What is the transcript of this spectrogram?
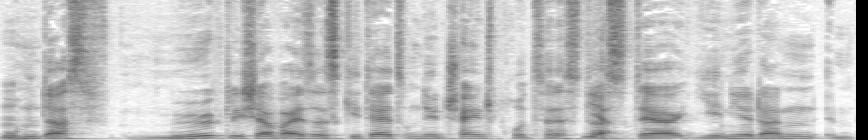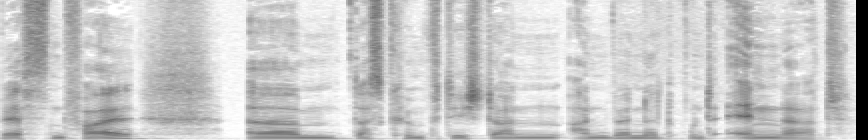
um mhm. das möglicherweise, es geht ja jetzt um den Change-Prozess, dass ja. derjenige dann im besten Fall ähm, das künftig dann anwendet und ändert.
